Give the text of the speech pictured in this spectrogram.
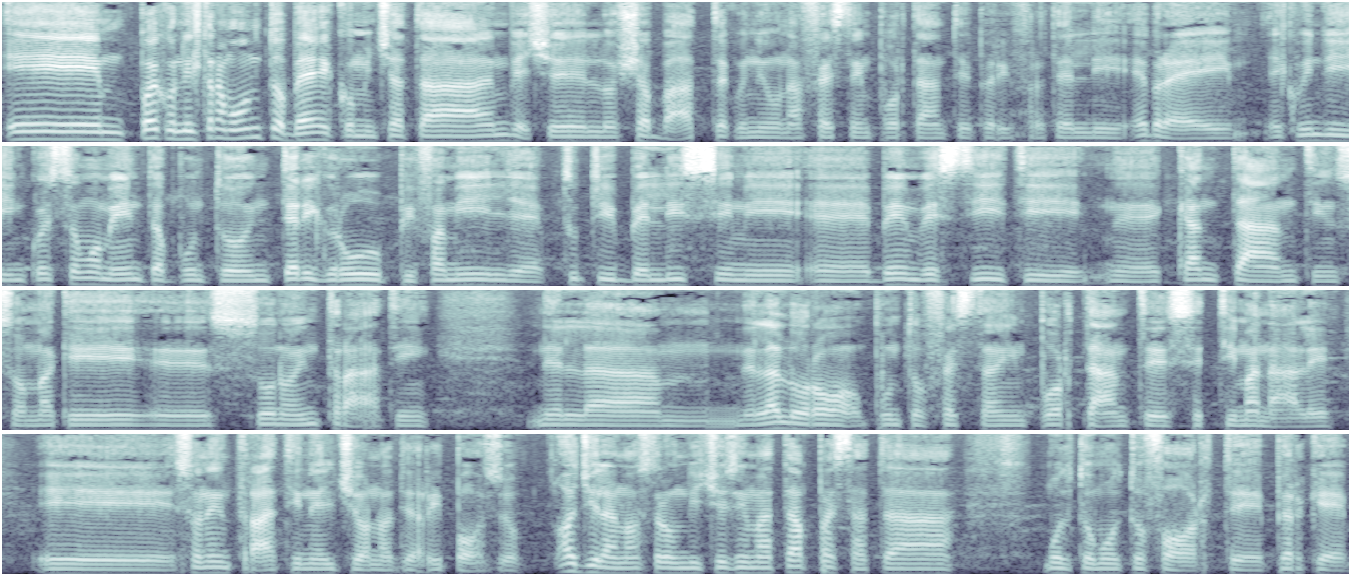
e poi con il tramonto beh, è cominciata invece lo Shabbat, quindi una festa importante per i fratelli ebrei. E quindi in questo momento appunto interi gruppi, famiglie, tutti bellissimi, eh, ben vestiti, eh, cantanti insomma che eh, sono entrati nella, nella loro appunto, festa importante settimanale e sono entrati nel giorno del riposo. Oggi la nostra undicesima tappa è stata molto molto forte perché?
